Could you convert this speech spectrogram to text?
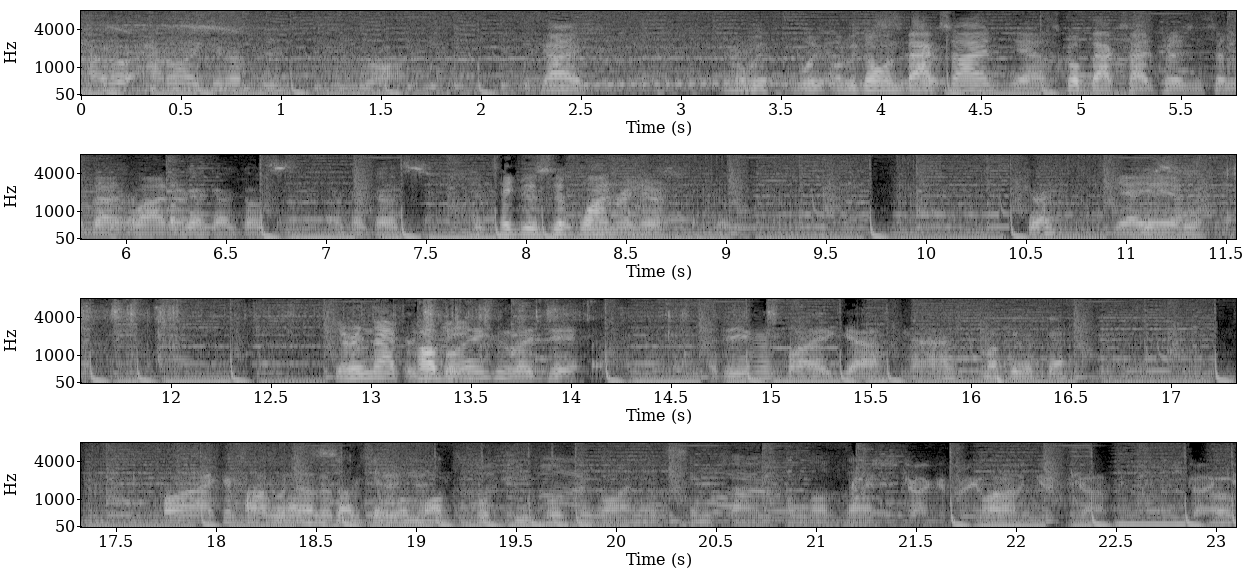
How do, how do I get up this rock? Guys, are we, are we going backside? Yeah, let's go backside prison instead of that Okay, I ladder. got guys. I got ghosts. Take this zip line right here. Sure? Yeah, yeah, yeah. They're in that It's cubby. funny because I, did, I didn't even buy a gas mask. Monkey, okay? Oh, I can pop love another something where precision. multiple people can go on at the same time. I love that. Oh.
